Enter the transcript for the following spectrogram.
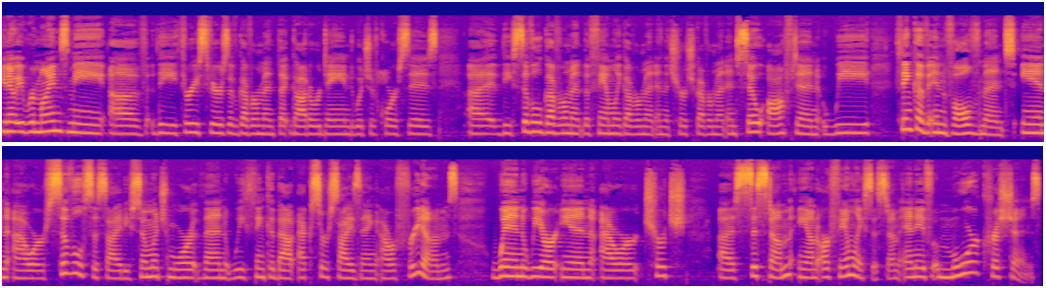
you know, it reminds me of the three spheres of government that God ordained, which of course is uh, the civil government, the family government, and the church government. And so often we think of involvement in our civil society so much more than we think about exercising our freedoms when we are in our church uh, system and our family system. And if more Christians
